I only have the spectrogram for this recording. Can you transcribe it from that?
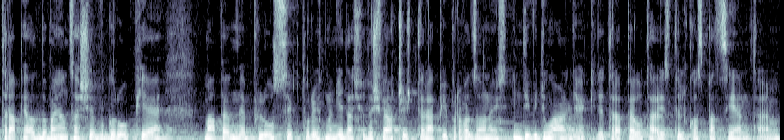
Terapia odbywająca się w grupie ma pewne plusy, których no nie da się doświadczyć w terapii prowadzonej indywidualnie, kiedy terapeuta jest tylko z pacjentem.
